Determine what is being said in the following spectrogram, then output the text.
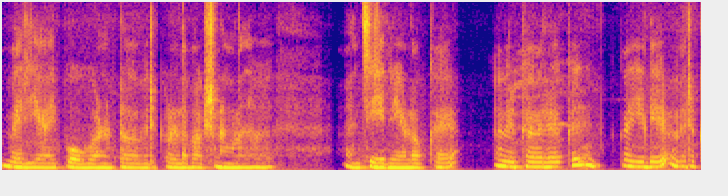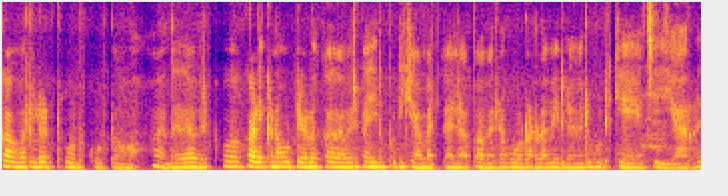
വരിയായി പോവുകയാണ് കേട്ടോ അവർക്കുള്ള ഭക്ഷണങ്ങൾ ചീനികളൊക്കെ അവർക്ക് അവരൊക്കെ കയ്യിൽ അവർ കവറിലിട്ട് കൊടുക്കും കേട്ടോ അത് അവർക്ക് കളിക്കണ കുട്ടികൾക്ക് അവർ കയ്യിൽ പിടിക്കാൻ പറ്റില്ല അപ്പോൾ അവരുടെ കൂടെയുള്ള വലിയവർ പിടിക്കുകയാണ് ചെയ്യാറ്.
